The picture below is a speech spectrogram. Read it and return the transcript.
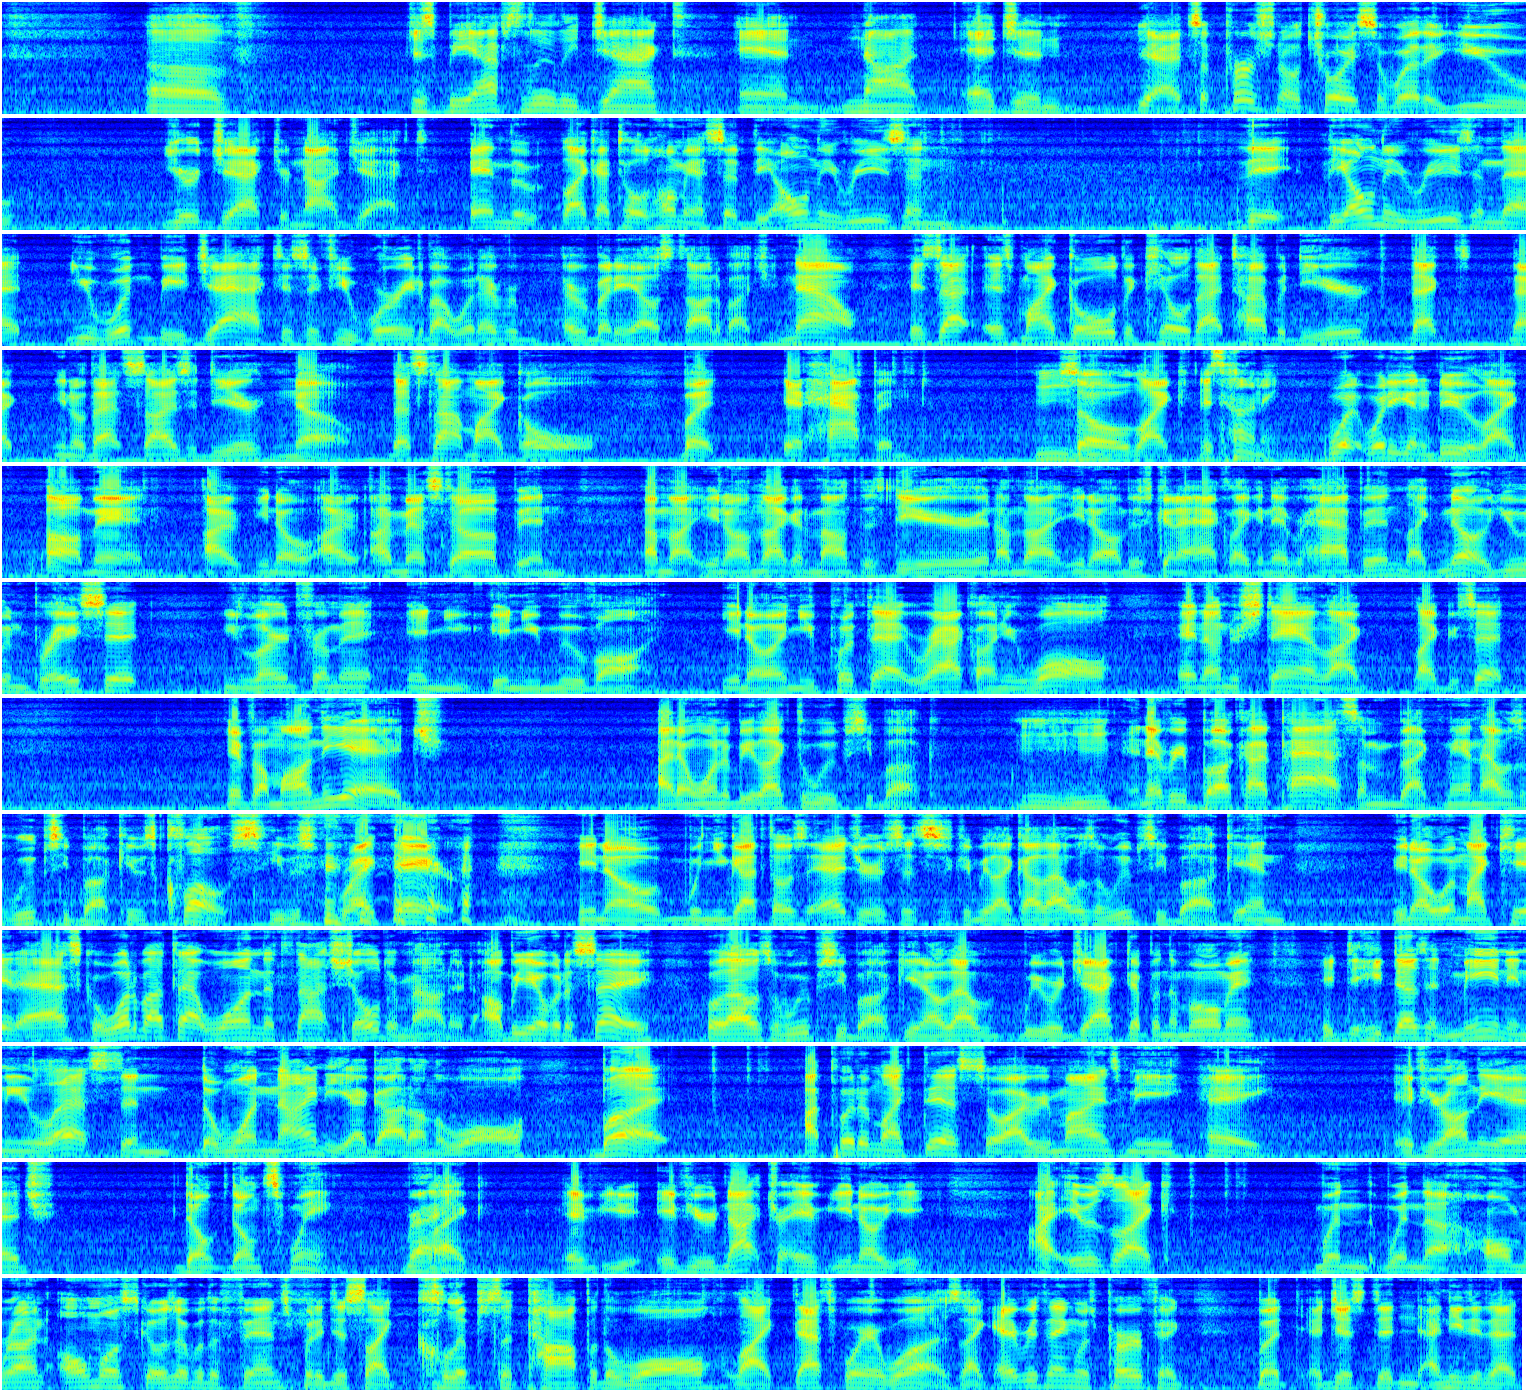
of just be absolutely jacked and not edging. yeah it's a personal choice of whether you you're jacked or not jacked and the like i told homie i said the only reason the the only reason that you wouldn't be jacked is if you worried about what every, everybody else thought about you. Now, is that is my goal to kill that type of deer? That that you know that size of deer? No, that's not my goal. But it happened. So Mhm. like it's hunting. what what are you gonna do? Like, oh man, I you know I, I messed up and I'm not, you know, I'm not gonna mount this deer, and I'm not, you know, I'm just gonna act like it never happened. Like, no, you embrace it, you learn from it, and you and you move on. You know, and you put that rack on your wall and understand, like, like you said, if I'm on the edge, I don't want to be like the whoopsie buck. Mm-hmm. And every buck I pass, I'm like, man, that was a whoopsie buck. He was close. He was right there. you know, when you got those edgers, it's just gonna be like, oh, that was a whoopsie buck. And you know, when my kid asks, well, what about that one that's not shoulder mounted? I'll be able to say, well, that was a whoopsie buck. You know, that we were jacked up in the moment. He, he doesn't mean any less than the 190 I got on the wall, but I put him like this, so I reminds me, hey, if you're on the edge, don't don't swing. Right. Like if you if you're not trying, you know, it, I it was like when when the home run almost goes over the fence, but it just like clips the top of the wall. Like that's where it was. Like everything was perfect, but it just didn't. I needed that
